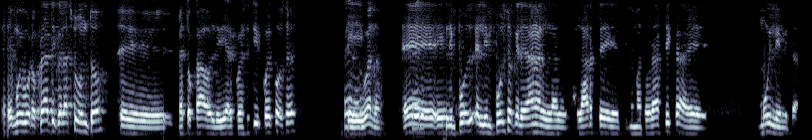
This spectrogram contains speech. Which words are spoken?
Es muy burocrático el asunto. Eh, me ha tocado lidiar con ese tipo de cosas. y bueno, eh, el, impulso, que le dan al, arte cinematográfica es muy limitado.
